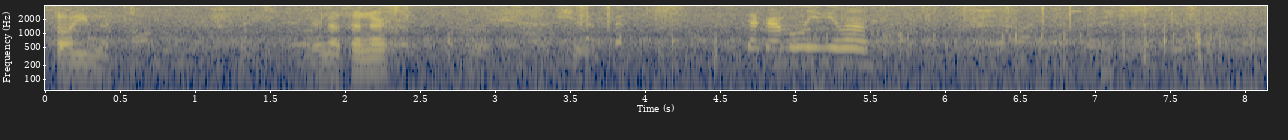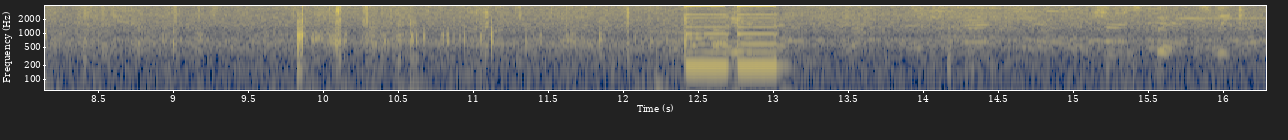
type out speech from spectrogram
It's all you, man. Is there enough in there? Sure. Tucker, I'm gonna leave you alone. It's all yours, man. Should just quit this week.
